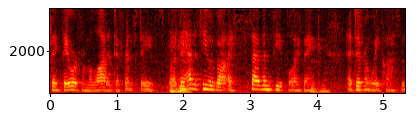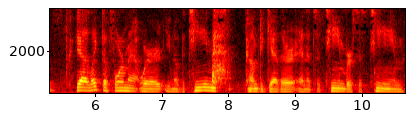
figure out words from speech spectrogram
think they were from a lot of different states, but they Mhm. had a team of about like seven people, I think, Mhm. at different weight classes. Yeah, I like the format where you know the teams come together and it's a team versus team,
